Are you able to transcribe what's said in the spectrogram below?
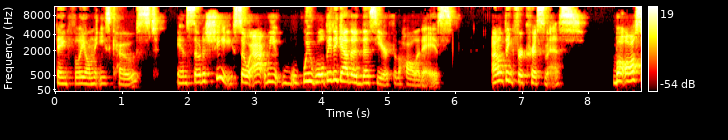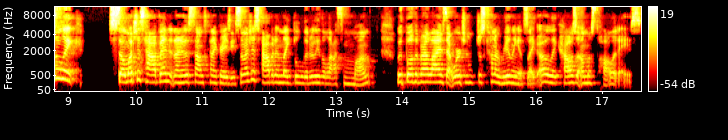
thankfully, on the East Coast, and so does she. So at, we we will be together this year for the holidays. I don't think for Christmas, but also like so much has happened. And I know this sounds kind of crazy. So much has happened in like literally the last month with both of our lives that we're just kind of reeling. It's like, oh, like how's almost holidays?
